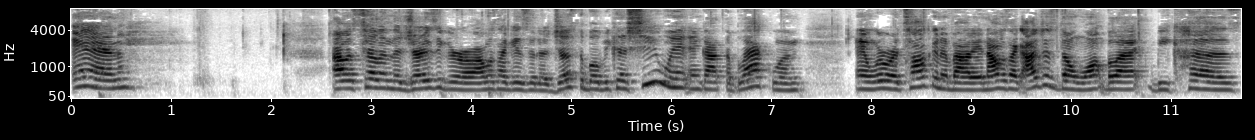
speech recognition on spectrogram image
And I was telling the Jersey girl, I was like, is it adjustable? Because she went and got the black one. And we were talking about it. And I was like, I just don't want black because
